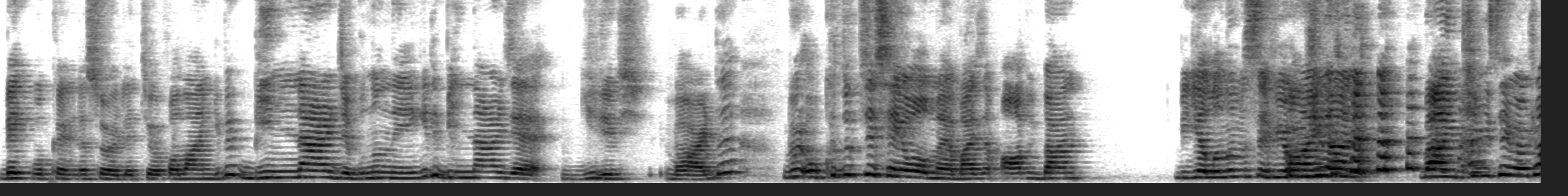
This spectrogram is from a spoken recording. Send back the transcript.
back vokaline söyletiyor falan gibi binlerce bununla ilgili binlerce giriş vardı. Böyle okudukça şey olmaya başladım. Abi ben bir yalanı mı seviyormuş? aynen ben kimi seviyorum.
